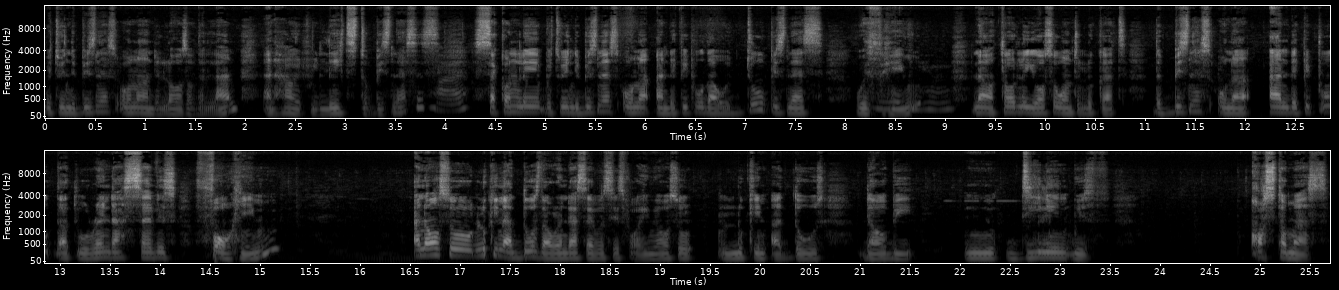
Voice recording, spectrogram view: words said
between the business owner and the laws of the land and how it relates to businesses. Right. secondly between the business owner and the people that will do business with mm-hmm. him. Now thirdly you also want to look at the business owner and the people that will render service for him and also looking at those that render services for him, also looking at those that will be dealing with customers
